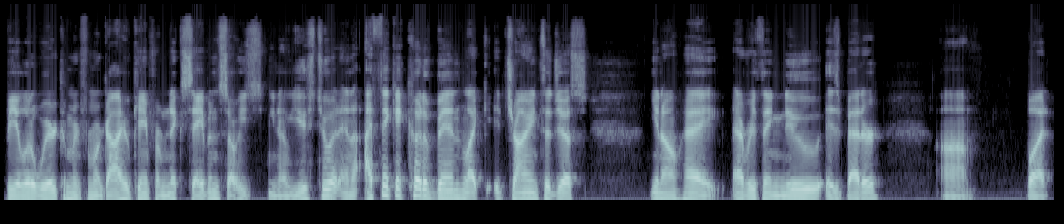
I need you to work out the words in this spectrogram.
Be a little weird coming from a guy who came from Nick Saban, so he's, you know, used to it. And I think it could have been like trying to just, you know, hey, everything new is better. Um, but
